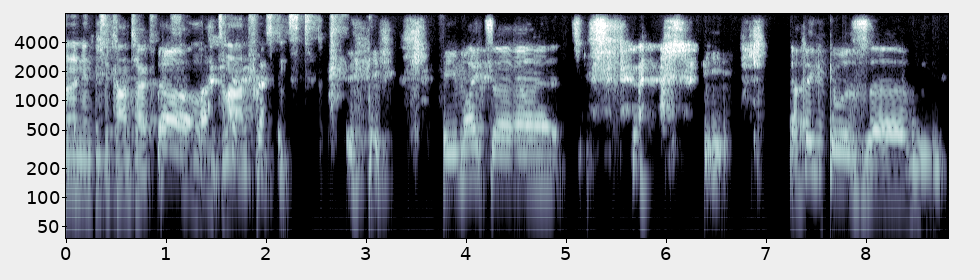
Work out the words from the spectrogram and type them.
running into contact with No. into land, for instance? he, he might. Uh, he, I think it was. Um,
